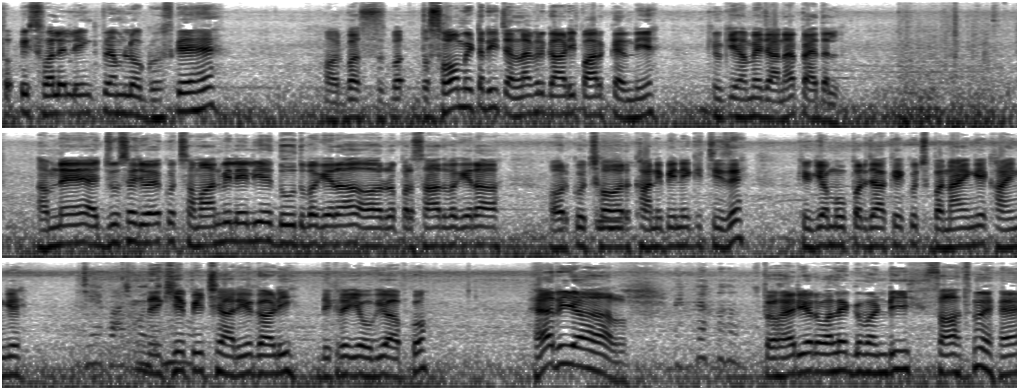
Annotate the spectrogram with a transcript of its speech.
तो इस वाले लिंक पे हम लोग घुस गए हैं। और बस दो सौ मीटर ही चलना है फिर गाड़ी पार्क करनी है क्योंकि हमें जाना है पैदल। हमने एज्जू से जो है कुछ सामान भी ले लिए दूध वगैरह और प्रसाद वगैरह और कुछ और खाने पीने की चीज़ें क्योंकि हम ऊपर जाके कुछ बनाएँगे खाएँगे। देखिए पीछे आ रही है गाड़ी दिख रही होगी आपको। हैरियर! तो हैरियर वाले गवंडी साथ में है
